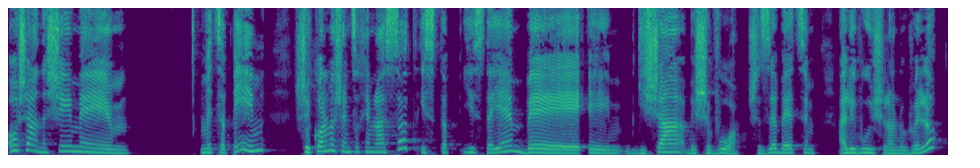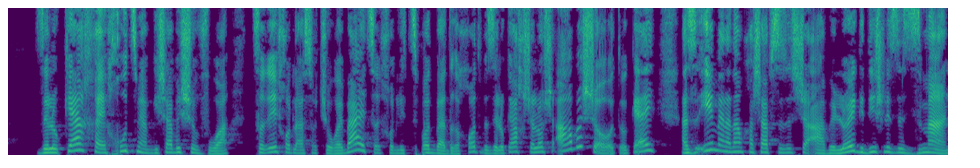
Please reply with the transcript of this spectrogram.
או שאנשים אה, מצפים שכל מה שהם צריכים לעשות יסת, יסתיים בפגישה בשבוע, שזה בעצם הליווי שלנו, ולא. זה לוקח, אה, חוץ מהפגישה בשבוע, צריך עוד לעשות שיעורי בית, צריך עוד לצפות בהדרכות, וזה לוקח שלוש-ארבע שעות, אוקיי? אז אם בן אדם חשב שזה שעה ולא הקדיש לזה זמן,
